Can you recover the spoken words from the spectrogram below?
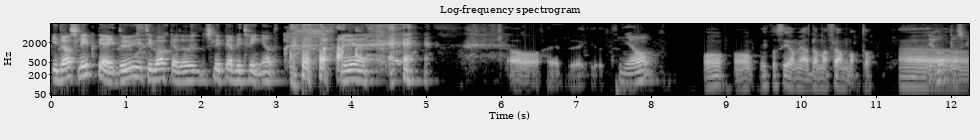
idag slipper jag Du är tillbaka, då slipper jag bli tvingad. det... ja, herregud. Ja. Ja, ja, vi får se om jag dammar fram något då. Det hoppas vi.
